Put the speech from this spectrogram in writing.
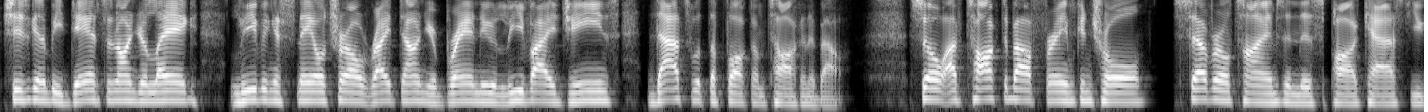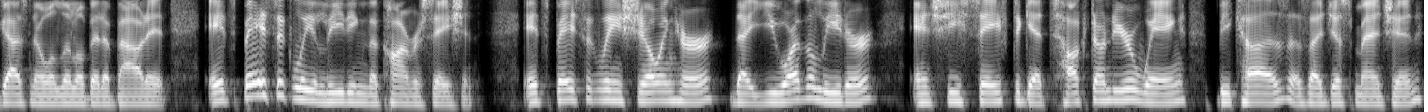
She's going to be dancing on your leg leaving a snail trail right down your brand new levi jeans. That's what the fuck i'm talking about. So I've talked about frame control several times in this podcast. You guys know a little bit about it. It's basically leading the conversation. It's basically showing her that you are the leader and she's safe to get tucked under your wing because, as I just mentioned,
